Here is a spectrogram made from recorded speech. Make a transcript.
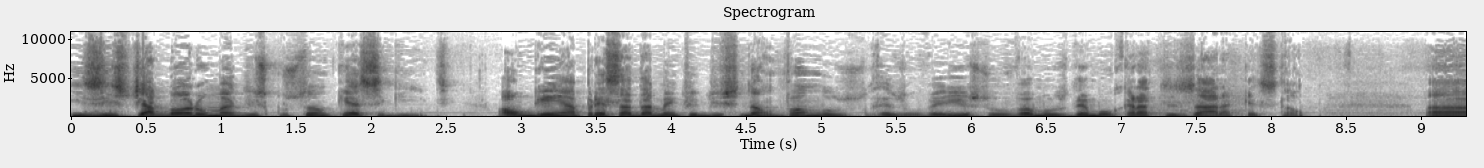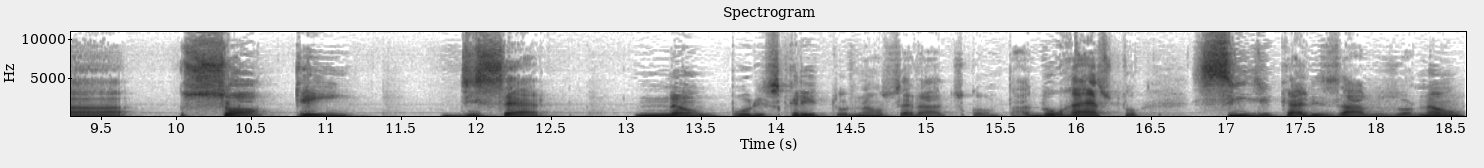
existe agora uma discussão que é a seguinte: alguém apressadamente disse, não, vamos resolver isso, vamos democratizar a questão. Uh, só quem disser não por escrito não será descontado. O resto, sindicalizados ou não,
